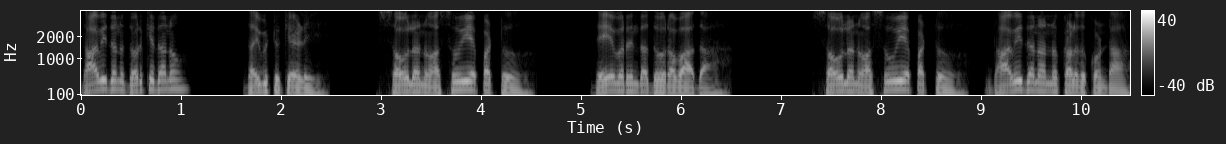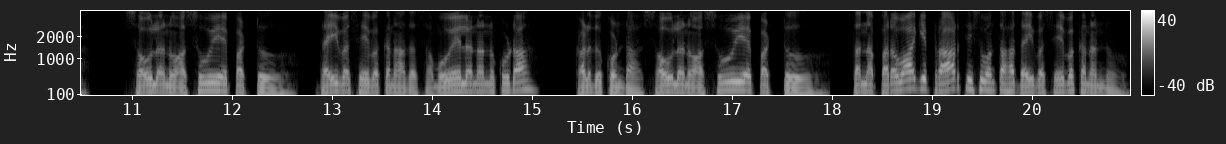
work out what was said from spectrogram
ದಾವಿದನು ದೊರಕಿದನು? ದಯವಿಟ್ಟು ಕೇಳಿ. ಸೌಲನು ಅಸೂಯೆಪಟ್ಟು ದೇವರಿಂದ ದೂರವಾದ. ಸೌಲನು ಅಸೂಯೆಪಟ್ಟು ದಾವಿದನನ್ನು ಕಳೆದುಕೊಂಡ. ಸೌಲನು ಅಸೂಯೆಪಟ್ಟು ದೈವ ಸೇವಕನಾದ ಸಮುವೇಲನನ್ನು ಕೂಡ ಕಳೆದುಕೊಂಡ ಸೌಲನು ಅಸೂಯೆಪಟ್ಟು ತನ್ನ ಪರವಾಗಿ ಪ್ರಾರ್ಥಿಸುವಂತಹ ದೈವ ಸೇವಕನನ್ನು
